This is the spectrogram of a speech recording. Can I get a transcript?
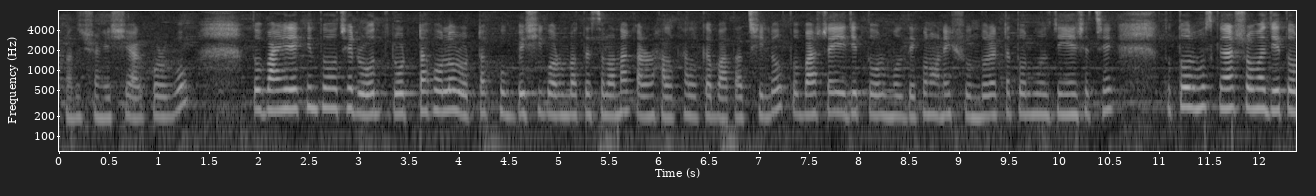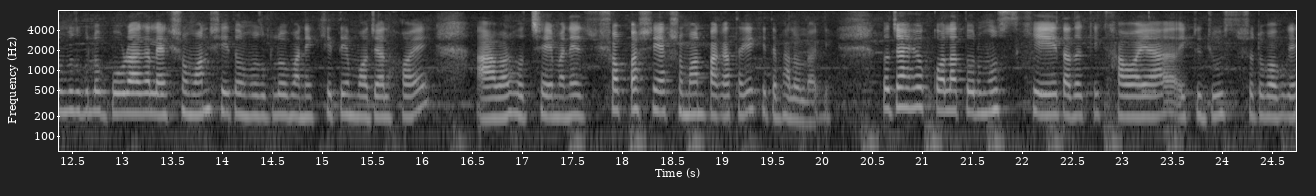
আপনাদের সঙ্গে শেয়ার করব। তো বাইরে কিন্তু হচ্ছে রোদ। রোদটা হলো, রোদটা খুব বেশি গরম লাগতেছিল না, কারণ হালকা হালকা বাতা ছিল। তো বাসায় এই যে তরমুজ, দেখুন অনেক সুন্দর একটা তরমুজ নিয়ে এসেছে। তো তরমুজ কেনার সময় যে তরমুজগুলো বোড়া গেল এক সমান, সেই তরমুজগুলো মানে খেতে মজাল হয়। আবার হচ্ছে মানে সব পাশে এক সমান পাকা থাকে, খেতে ভালো লাগে। তো যাই হোক, কলা, তরমুজ খেয়ে তাদেরকে খাওয়ায়া, একটু জুস ছোটোবাবুকে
